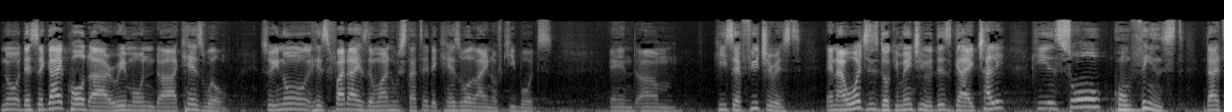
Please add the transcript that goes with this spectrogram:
know, there's a guy called uh, Raymond uh. So, you know, his father is the one who started the Kurzweil line of keyboards. And um, he's a futurist. And I watched this documentary with this guy, Charlie. He is so convinced that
